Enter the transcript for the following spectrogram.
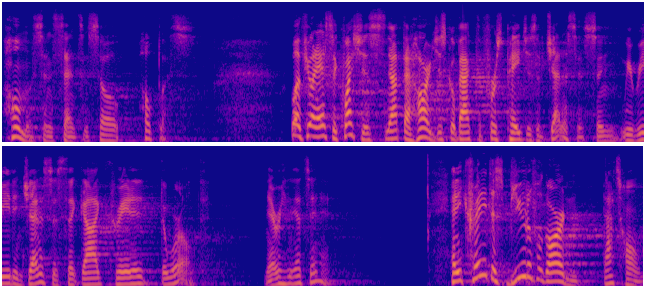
homeless in a sense and so hopeless? Well, if you want to answer the question, it's not that hard. Just go back to the first pages of Genesis, and we read in Genesis that God created the world and everything that's in it. And He created this beautiful garden. That's home.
